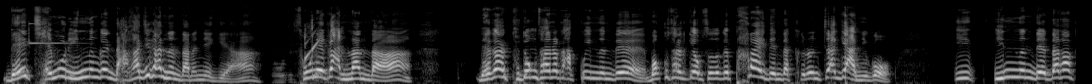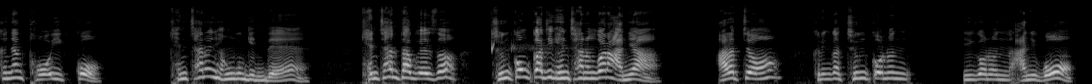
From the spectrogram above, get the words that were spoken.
내 재물 있는 건 나가지가 않는다는 얘기야. 손해가 안 난다. 내가 부동산을 갖고 있는데 먹고 살 게 없어서 팔아야 된다. 그런 짝이 아니고 이 있는 데다가 그냥 더 있고 괜찮은 형국인데 괜찮다고 해서 증권까지 괜찮은 건 아니야. 알았죠? 그러니까 증권은 이거는 아니고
